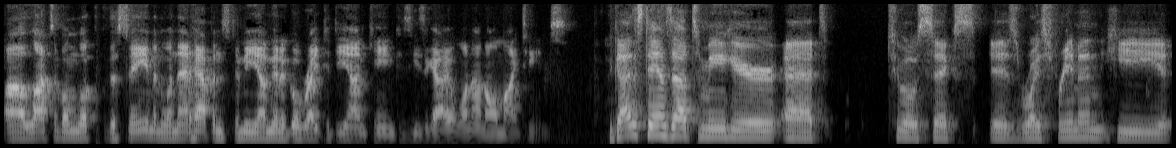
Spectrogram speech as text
Uh, lots of them look the same. And when that happens to me, I'm going to go right to Deon Cain because he's a guy I want on all my teams. The guy that stands out to me here at 206 is Royce Freeman. He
